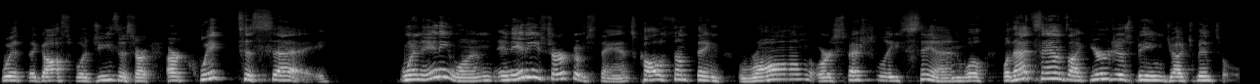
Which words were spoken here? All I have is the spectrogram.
with the gospel of Jesus, are, are quick to say, when anyone in any circumstance calls something wrong or especially sin, well, well, that sounds like you're just being judgmental.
